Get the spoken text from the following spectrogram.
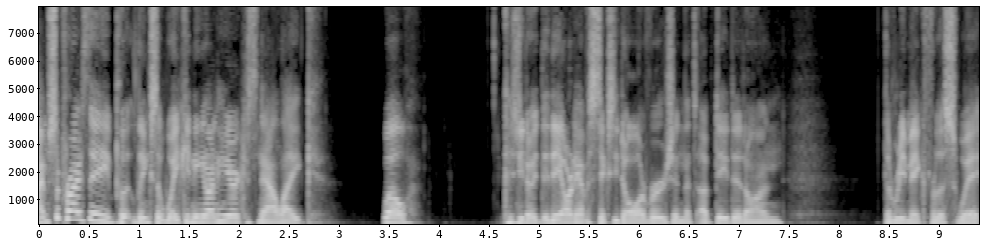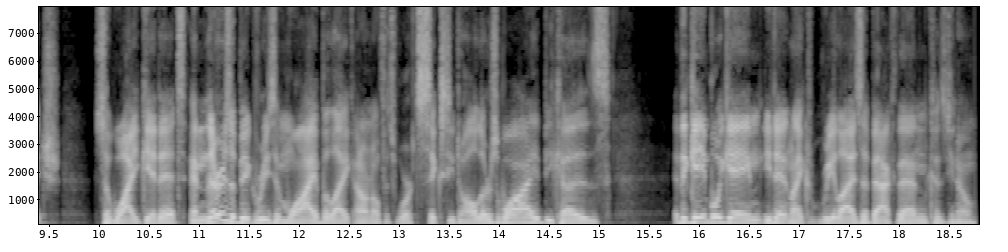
I'm surprised they put Link's Awakening on here because now, like, well, because you know they already have a sixty dollar version that's updated on the remake for the Switch. So why get it? And there is a big reason why, but like I don't know if it's worth sixty dollars. Why? Because in the Game Boy game, you didn't like realize it back then because you know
